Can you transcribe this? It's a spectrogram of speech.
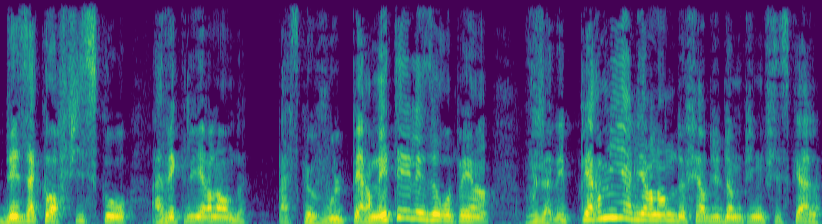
des accords fiscaux avec l'Irlande, parce que vous le permettez, les Européens. Vous avez permis à l'Irlande de faire du dumping fiscal.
